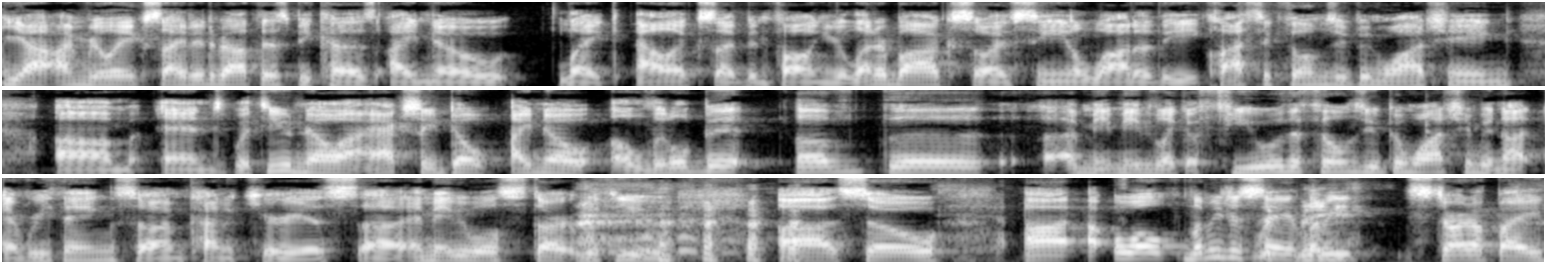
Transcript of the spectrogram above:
yeah, I'm really excited about this because I know, like Alex, I've been following your Letterboxd, so I've seen a lot of the classic films you've been watching. Um, and with you, Noah, I actually don't, I know a little bit of the i mean maybe like a few of the films you've been watching but not everything so i'm kind of curious uh, and maybe we'll start with you. Uh, so uh, well let me just say me. let me start off by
